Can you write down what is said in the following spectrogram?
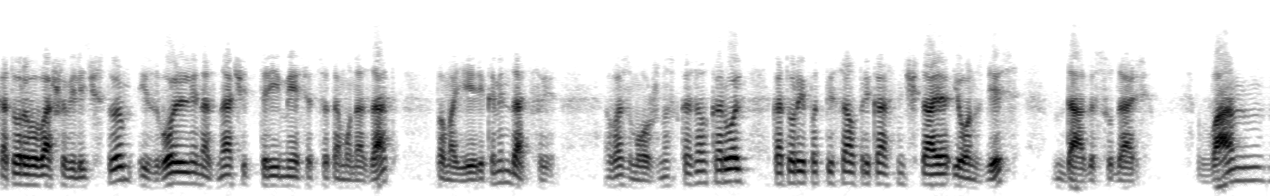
которого, Ваше Величество, изволили назначить три месяца тому назад по моей рекомендации. «Возможно», — сказал король, который подписал приказ, не читая, — «и он здесь?» «Да, государь. Ван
